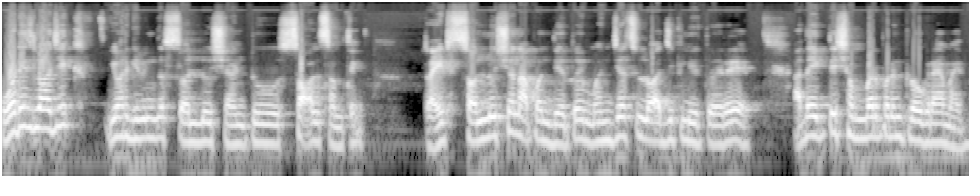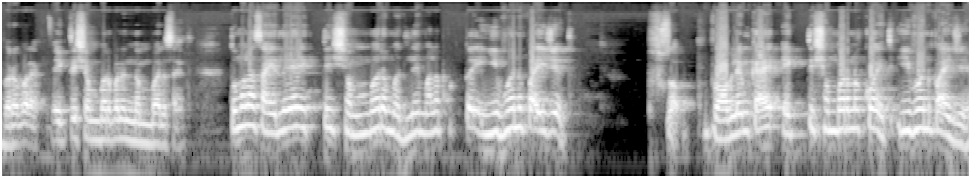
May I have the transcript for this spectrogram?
What is logic you are giving the solution to solve something right solution आपण देतोय म्हणजेच लॉजिक लिहितोय रे. आता एक ते शंभर पर्यंत प्रोग्राम आहेत बरोबर आहे? एक ते शंभर पर्यंत नंबर्स आहेत. तुम्हाला सांगितले एक ते शंभर मधले मला फक्त इव्हन पाहिजेत. प्रॉब्लेम काय? एक ते शंभर नको आहेत इव्हन पाहिजे.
